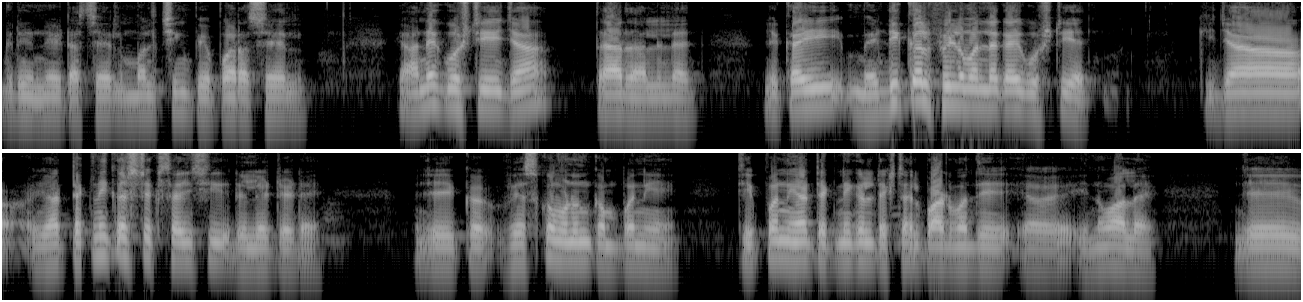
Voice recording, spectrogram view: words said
ग्रीन नेट असेल मल्चिंग पेपर असेल या अनेक गोष्टी ज्या तयार झालेल्या आहेत. म्हणजे काही मेडिकल फील्डमधल्या काही गोष्टी आहेत की ज्या या टेक्निकल टेक्स्टाईलशी रिलेटेड आहे. म्हणजे एक वेस्को म्हणून कंपनी आहे. ती पण या टेक्निकल टेक्स्टाईल पार्टमध्ये इन्व्हॉल्व आहे. म्हणजे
